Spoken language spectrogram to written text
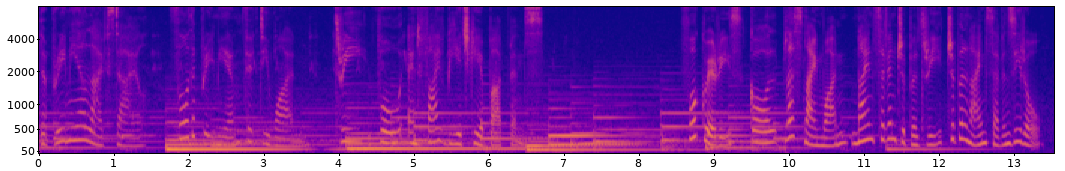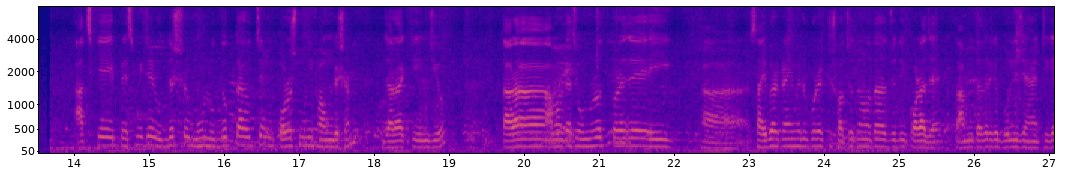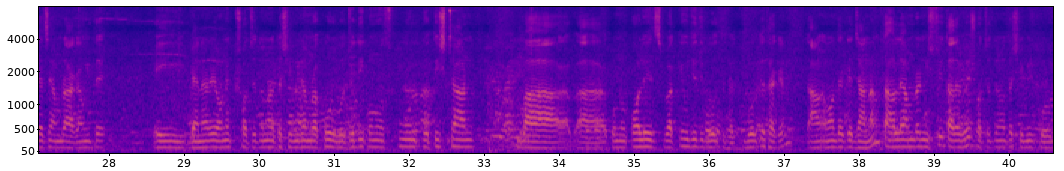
The Premier Lifestyle for the Premium 51, 3, 4, and 5 BHK apartments. For queries, call plus 91 9733 9970. আজকে এই প্রেস মিটের উদ্দেশ্য মূল উদ্যোক্তা হচ্ছেন পরশমণি ফাউন্ডেশন যারা একটি এনজিও তারা আমার কাছে অনুরোধ করে যে এই সাইবার ক্রাইমের উপর একটু সচেতনতা যদি করা যায় তো আমি তাদেরকে বলি যে হ্যাঁ ঠিক আছে আমরা আগামীতে এই ব্যানারে অনেক সচেতনতা শিবির আমরা করব। যদি কোনো স্কুল, প্রতিষ্ঠান বা কোনো কলেজ বা কেউ যদি বলতে থাকে, বলতে থাকেন আমাদেরকে জানান, তাহলে আমরা নিশ্চয়ই তাদের হয়ে সচেতনতা শিবির করব।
